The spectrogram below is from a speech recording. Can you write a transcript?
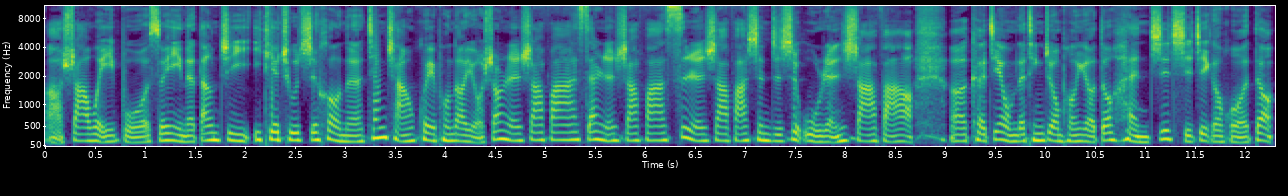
啊刷微博，所以呢，当志毅一贴出。出之后呢，经常会碰到有双人沙发、三人沙发、四人沙发，甚至是五人沙发啊。呃，可见我们的听众朋友都很支持这个活动。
